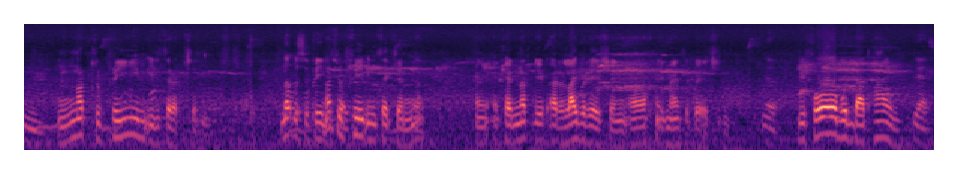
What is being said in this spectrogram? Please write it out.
Mm. Not supreme instruction. Not the supreme. Not instruction. supreme instruction. I, I cannot give a liberation or emancipation. No. Before Buddha time, Yes.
